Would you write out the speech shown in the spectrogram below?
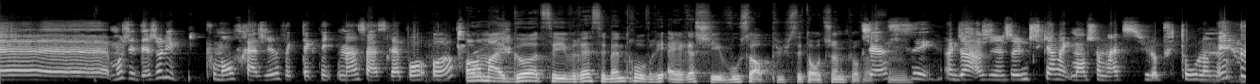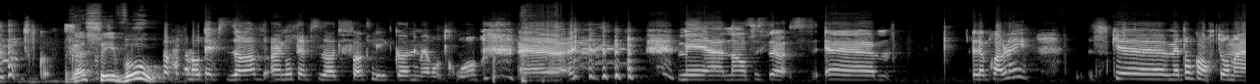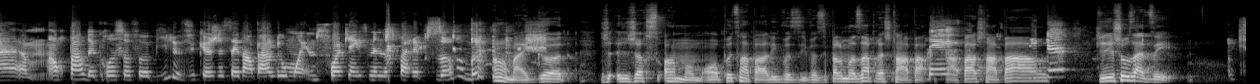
moi, j'ai déjà les poumons fragiles, fait que techniquement, ça serait pas off. Oh my god, c'est vrai, c'est ben trop vrai. Hey, reste chez vous, sors plus. C'est ton chum qui va faire Je ça. sais. Regarde, j'ai une chicane avec mon chum là-dessus, là, plus tôt, là, mais en tout cas. Reste chez vous! Ça pour un autre épisode. Un autre épisode, fuck les gars, numéro 3. Euh, mais euh, non, c'est ça. Euh, le problème, c'est que, mettons qu'on retourne à. On reparle de grossophobie, là, vu que j'essaie d'en parler au moins une fois 15 minutes par épisode. Oh my god. Je, je oh, mon- on peut t'en parler? Vas-y, vas-y. Parle-moi-en, après je t'en parle. Ben, Je t'en parle, je t'en parle. J'ai des choses à dire.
